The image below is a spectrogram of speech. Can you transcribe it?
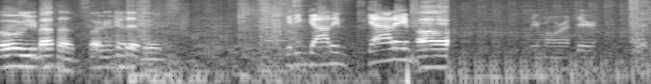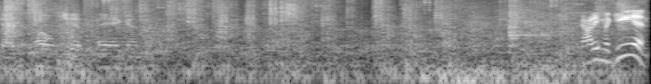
Oh, you're about to fucking hit that dude. Get him, got him, got him! Oh, Three more right there. That does it. Oh shit, AA gun. Got him again!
